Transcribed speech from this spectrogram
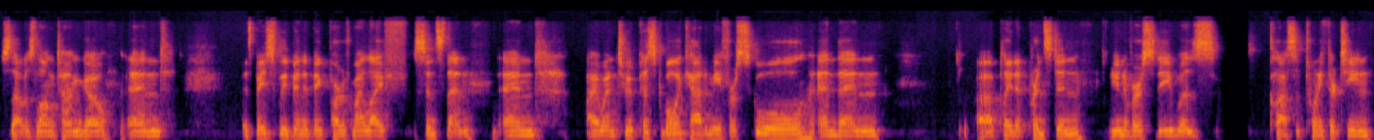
So that was a long time ago. And it's basically been a big part of my life since then. And I went to Episcopal Academy for school and then uh, played at Princeton University, was class of 2013.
